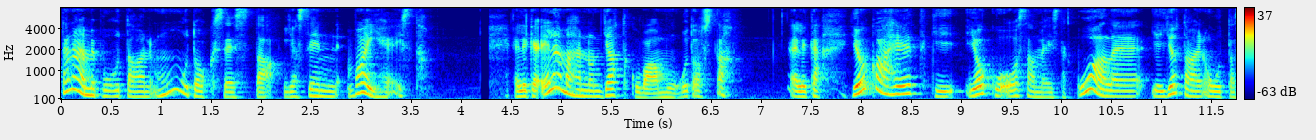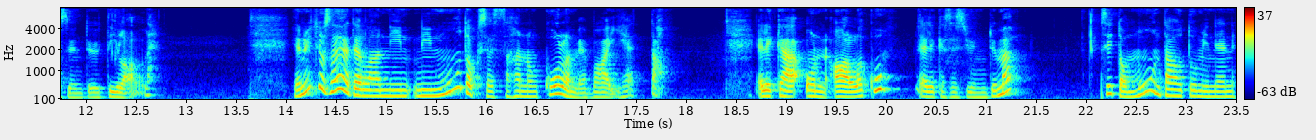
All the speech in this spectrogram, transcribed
tänään me puhutaan muutoksesta ja sen vaiheista. Eli elämähän on jatkuvaa muutosta. Eli joka hetki joku osa meistä kuolee ja jotain uutta syntyy tilalle. Ja nyt jos ajatellaan, niin, niin muutoksessahan on kolme vaihetta. Eli on alku, eli se syntymä. Sitten on muuntautuminen,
